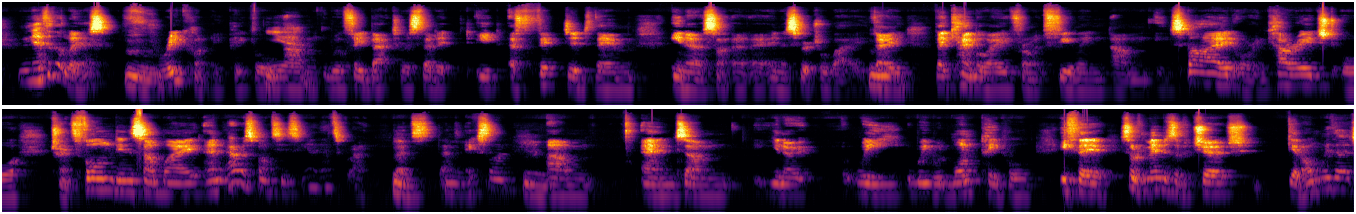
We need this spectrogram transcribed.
Nevertheless, Mm. frequently people Yeah. um, will feed back to us that it, it affected them in a uh, in a spiritual way. Mm. They they came away from it feeling um, inspired or encouraged or transformed in some way. And our response is, yeah, that's great. That's that's Mm. excellent. Mm. Um, and um, you know, we we would want people if they're sort of members of a church, get on with it.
